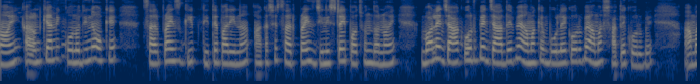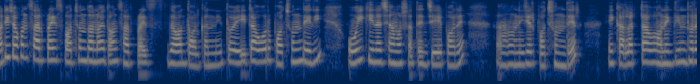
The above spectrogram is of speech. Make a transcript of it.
নয়, কারণ কি আমি কোনোদিনও ওকে সারপ্রাইজ গিফট দিতে পারি না। আকাশের সারপ্রাইজ জিনিসটাই পছন্দ নয়। বলে, যা করবে, যা দেবে, আমাকে বলে করবে, আমার সাথে করবে। আমারই যখন সারপ্রাইজ পছন্দ নয়, তখন সারপ্রাইজ দেওয়ার দরকার নেই। তো এইটা ওর পছন্দেরই, ওই কিনেছে আমার সাথে যে পরে নিজের পছন্দের। এই কালারটাও অনেক দিন ধরে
